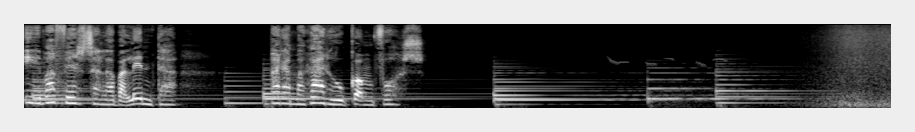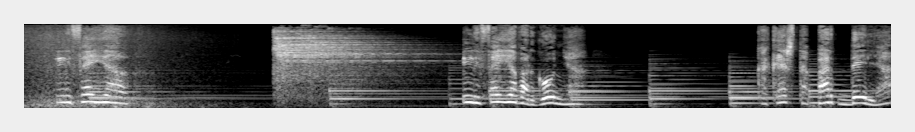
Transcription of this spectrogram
i va fer-se la valenta per amagar-ho com fos. Li feia... Li feia vergonya que aquesta part d'ella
